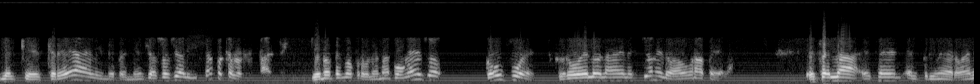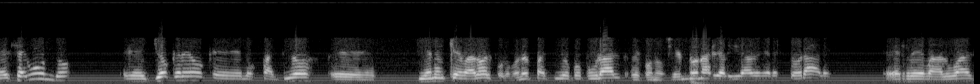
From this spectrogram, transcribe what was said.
Y el que crea la independencia socialista, pues que lo respalde. Yo no tengo problema con eso. ¿Cómo fue? Verlo en las elecciones y lo hago una pela. Ese es, la, ese es el primero. En el segundo, eh, yo creo que los partidos eh, tienen que evaluar, por lo menos el Partido Popular, reconociendo unas realidades electorales, es reevaluar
